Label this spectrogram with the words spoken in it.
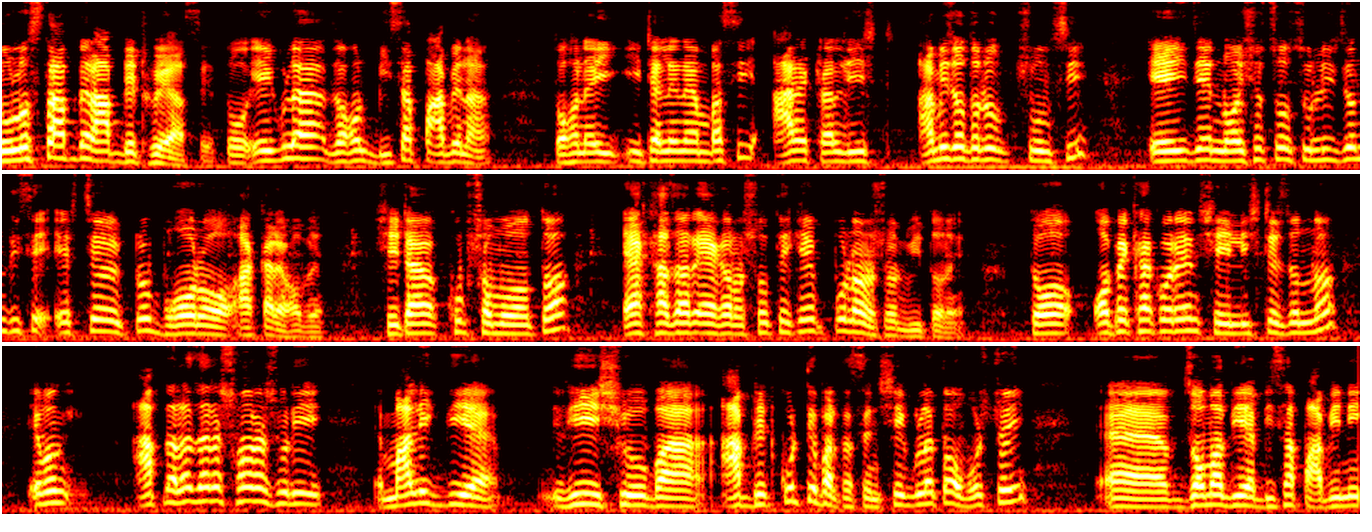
নলস্তা আপনার আপডেট হয়ে আছে। তো এইগুলা যখন ভিসা পাবে না, তখন এই ইটালিয়ান অ্যাম্বাসি আর একটা লিস্ট আমি যতটুকু শুনছি, এই যে নয়শো চৌচল্লিশ জন দিছে, এর চেয়েও একটু বড় আকারে হবে। সেটা খুব সম্ভবত এক হাজার এগারোশো থেকে পনেরোশোর ভিতরে। তো অপেক্ষা করেন সেই লিস্টের জন্য। এবং আপনারা যারা সরাসরি মালিক দিয়ে রিইস্যু বা আপডেট করতে পারতেছেন, সেগুলো তো অবশ্যই জমা দিয়ে ভিসা পাবিনি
